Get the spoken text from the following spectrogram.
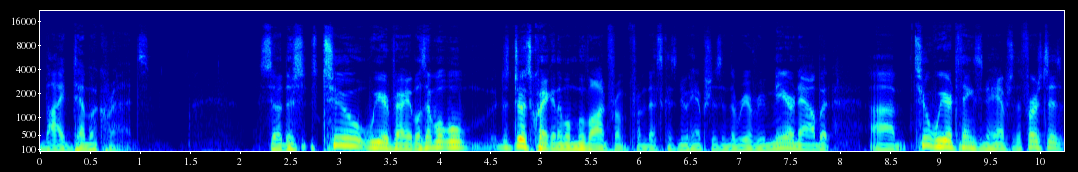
by Democrats? So there's two weird variables, and we'll, we'll just do this quick, and then we'll move on from from this because New Hampshire's in the rearview mirror now. But uh, two weird things in New Hampshire. The first is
